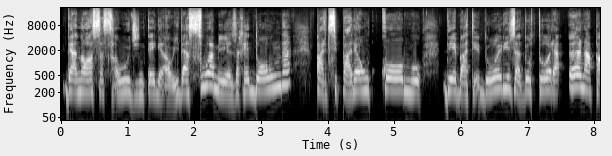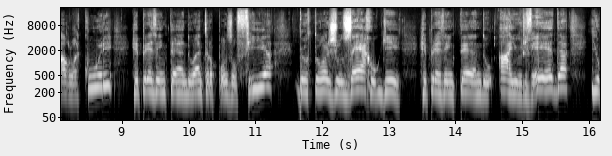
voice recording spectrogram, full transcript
da nossa saúde integral. E da sua mesa redonda participarão como debatedores a doutora Ana Paula Cury, representando Antroposofia, doutor José Rugui, representando Ayurveda, e o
